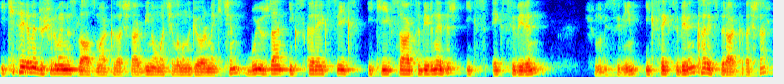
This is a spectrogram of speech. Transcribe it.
İki terime düşürmemiz lazım arkadaşlar binom açılımını görmek için. Bu yüzden x kare eksi x 2x artı 1 nedir? x eksi 1'in şunu bir sileyim. x eksi 1'in karesidir arkadaşlar.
